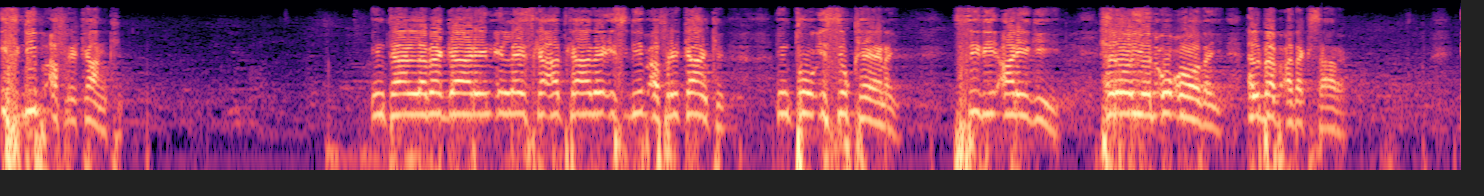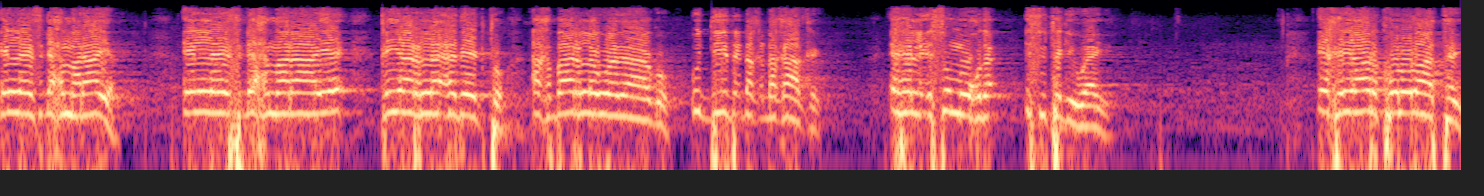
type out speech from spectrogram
isdhiib afrikaankii intaan laba gaarin in layska adkaado isdhiib afrikaankii intuu isu keenay sidii arigii xerooyin u ooday albaab adag saaray. In laysdhex maraaye in laysdhex maraaye khiyaar la adeegto akhbaar la wadaago u diida dhaqdhaqaaqi. Ehel isu muuqda isu tegi waaye. Ikhyaar kululaatay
